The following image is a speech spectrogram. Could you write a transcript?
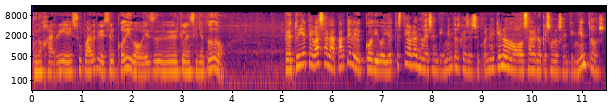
Bueno, Harry es su padre, es el código, es el que le enseñó todo. Pero tú ya te vas a la parte del código. Yo te estoy hablando de sentimientos, que se supone que no sabe lo que son los sentimientos.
